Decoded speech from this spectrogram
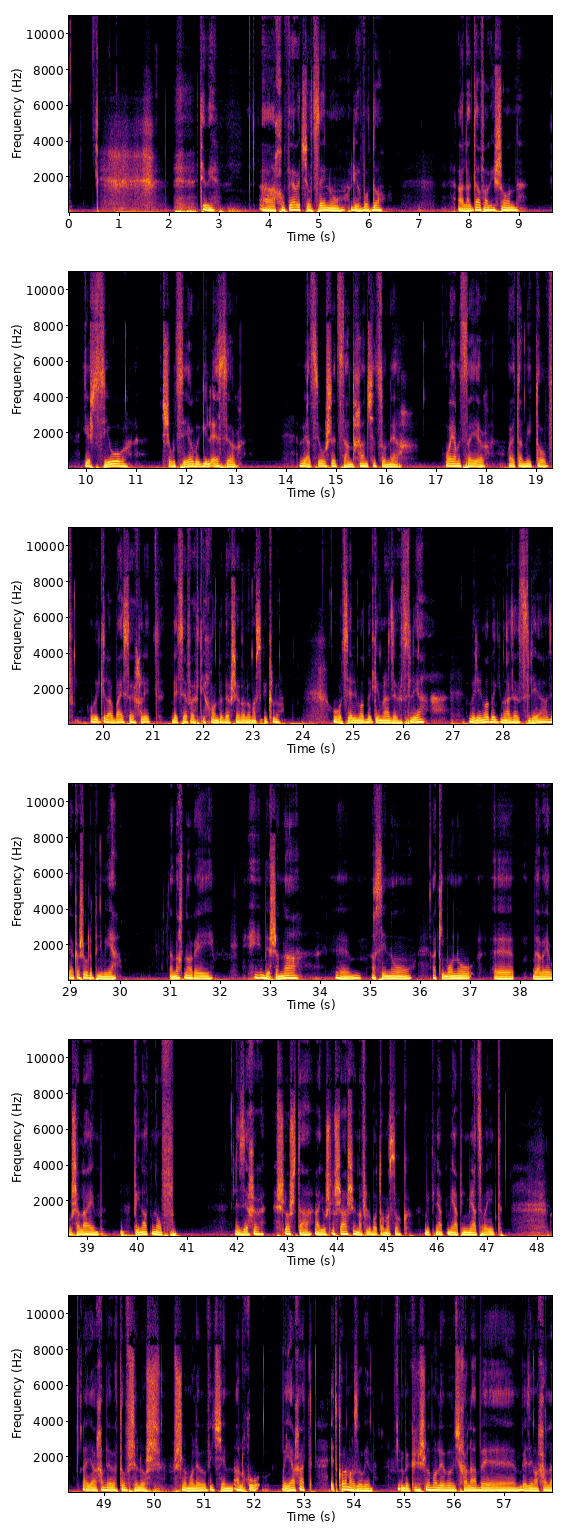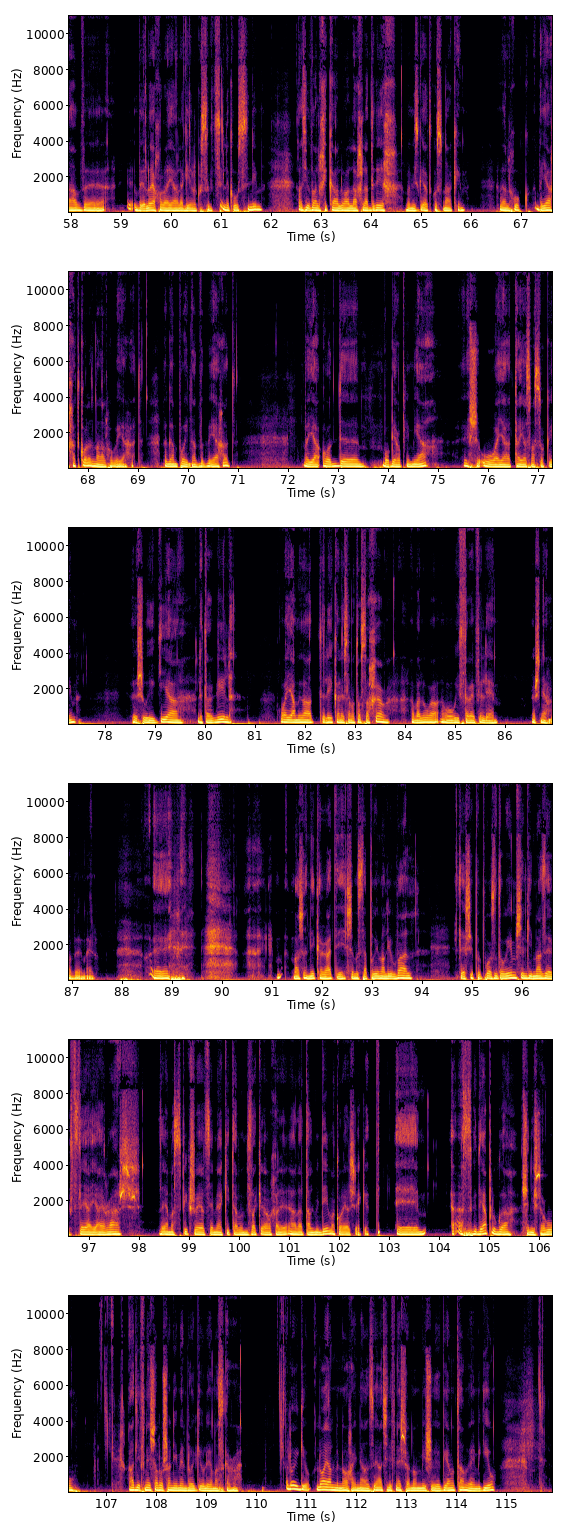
תראי, החוברת שהוצאנו לכבודו, על הדף הראשון יש ציור שהוא צייר בגיל עשר, והציור של צנחן שצונח. הוא היה מצייר, הוא היה תלמיד טוב, הוא בגיל 14 החליט, בית ספר תיכון בבאר שבע לא מספיק לו. הוא רוצה ללמוד בגימנזיה הרצליה, וללמוד בגימנזיה הרצליה זה היה קשור לפנימייה. אנחנו הרי בשנה אמ, עשינו, הקימונו אה, בהרי ירושלים פינת נוף לזכר שלושתה, היו שלושה שנפלו באותו מסוק מהפנימיה הצבאית. היה חבר הטוב שלו, שלמה לבוביץ', שהם הלכו ביחד את כל המחזורים. וכששלמה לבוביץ' חלה באיזה מחלה ו... ולא יכול היה להגיע לקורסים, אז יובל חיכה לו, הלך להדריך במסגרת קוסנקים. והלכו ביחד, כל הזמן הלכו ביחד. וגם פה התנדבות ביחד. והיה עוד uh, בוגר פנימייה, שהוא היה טייס מסוקים, וכשהוא הגיע לתרגיל, הוא היה מיועד להיכנס למטוס אחר, אבל הוא, הוא הצטרף אליהם, לשני החברים האלו. אה, מה שאני קראתי, שמספרים על יובל, זה שבפרוזדורים של גימזיה הרצליה היה רעש, זה היה מספיק שהוא היה יוצא מהכיתה ומסתכל על התלמידים, הכל היה שקט. שרידי אה, הפלוגה שנשארו, עד לפני שלוש שנים הם לא הגיעו ליום אזכרה. לא הגיעו, לא היה למנוח העניין הזה, עד שלפני שנה מישהו ארגן אותם והם הגיעו.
